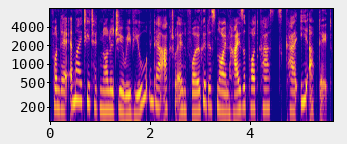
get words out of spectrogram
von der MIT Technology Review in der aktuellen Folge des neuen Heise Podcasts KI Update.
